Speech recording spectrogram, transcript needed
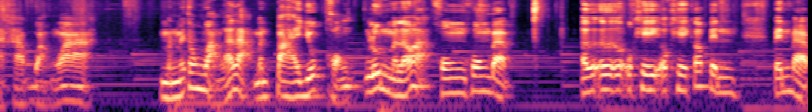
นะครับ หวังว่ามันไม่ต้องหวังแล้วล่ะ มันปลายยุคของรุ่นมาแล้วอะ คงคงแบบ เออเออโอเคโอเค ก็เป็นเป็นแบบ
